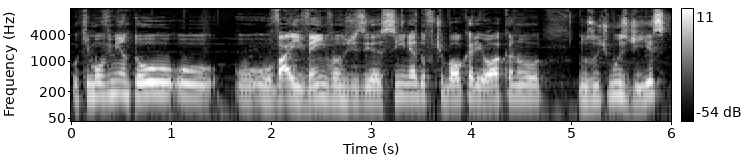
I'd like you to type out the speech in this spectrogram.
o que movimentou o, o, o vai e vem, vamos dizer assim, né, do futebol carioca no, nos últimos dias.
